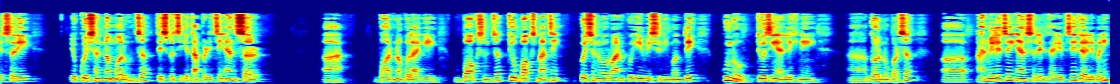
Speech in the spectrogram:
यसरी यो क्वेसन नम्बर हुन्छ। त्यसपछि यतापट्टि चाहिँ एन्सर भर्नको लागि बक्स हुन्छ। त्यो बक्समा चाहिँ क्वेसन नम्बर वानको एबिसिडी मध्ये कुन हो? त्यो चाहिँ यहाँ लेख्ने गर्नुपर्छ। हामीले चाहिँ एन्सर लेख्दाखेरि चाहिँ जहिले पनि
